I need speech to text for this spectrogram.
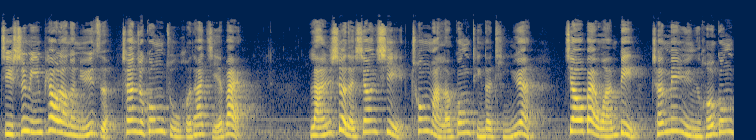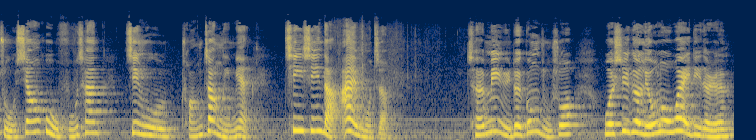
几十名漂亮的女子搀着公主和她结拜。蓝色的香气充满了宫廷的庭院。交拜完毕，陈明允和公主相互扶搀，进入床帐里面，倾心的爱慕着。陈明宇对公主说：“我是一个流落外地的人，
